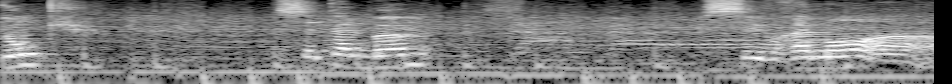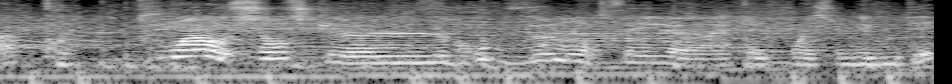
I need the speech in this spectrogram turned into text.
Donc, cet album, c'est vraiment un coup de poing au sens que le groupe veut montrer euh, à quel point ils sont dégoûtés.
